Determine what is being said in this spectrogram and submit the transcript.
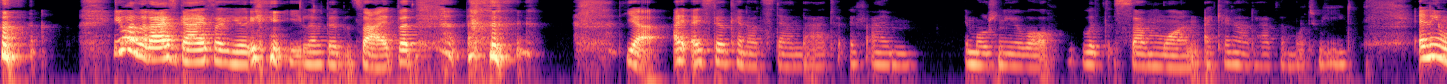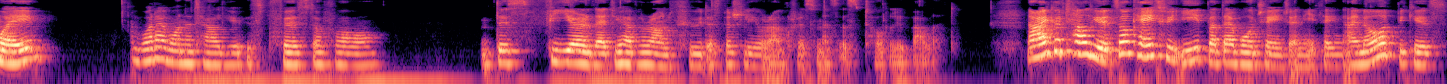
he was a nice guy, so he, he left it aside. But yeah, I, I still cannot stand that. If I'm emotionally involved with someone, I cannot have them watch me eat. Anyway, what I want to tell you is first of all, this fear that you have around food, especially around Christmas, is totally valid. Now, I could tell you it's okay to eat, but that won't change anything. I know it because,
